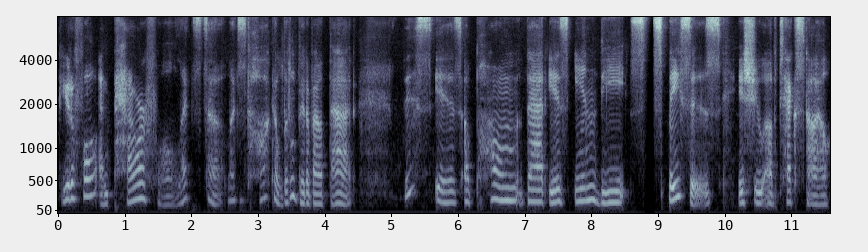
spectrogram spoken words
Beautiful and powerful. Let's uh, let's talk a little bit about that. This is a poem that is in the spaces issue of textile,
